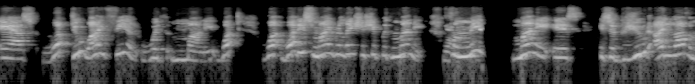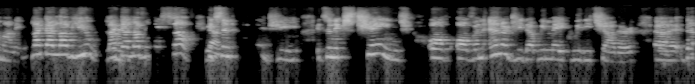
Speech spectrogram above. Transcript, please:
ask what do i feel with money what what what is my relationship with money yeah. for me money is is a beauty i love money like i love you like mm. i love myself yeah. it's an energy it's an exchange of, of an energy that we make with each other uh, that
